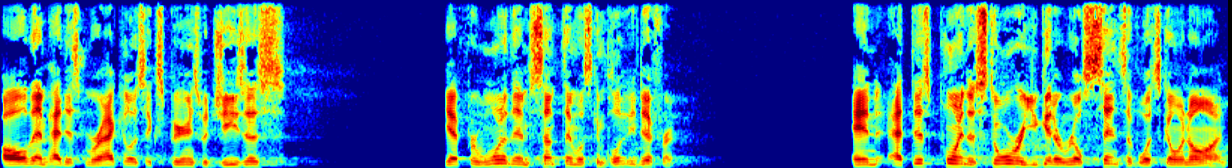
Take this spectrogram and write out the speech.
All of them had this miraculous experience with Jesus, yet for one of them, something was completely different. And at this point in the story, you get a real sense of what's going on.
